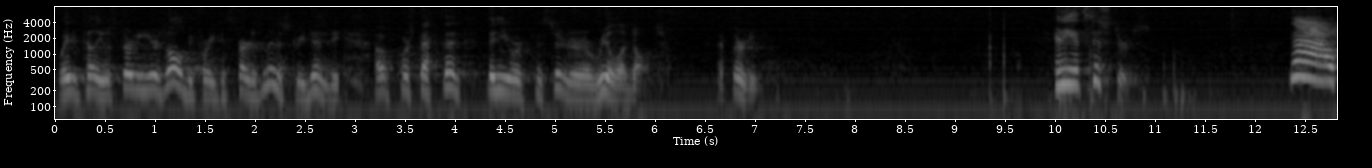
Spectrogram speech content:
Waited until he was 30 years old before he could start his ministry, didn't he? Of course, back then, then you were considered a real adult at 30. And he had sisters. Now,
